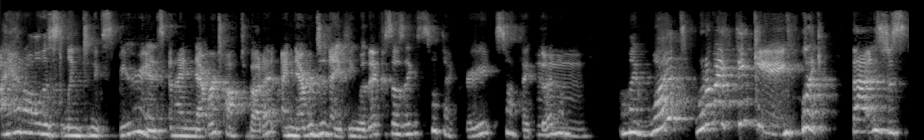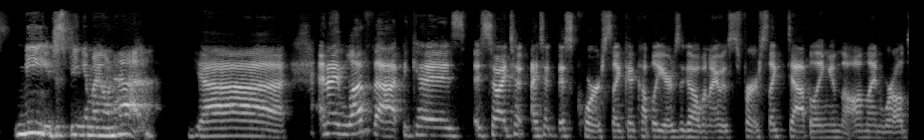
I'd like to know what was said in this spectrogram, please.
i had all this linkedin experience and i never talked about it. I never did anything with it because i was like it's not that great. It's not that good. Mm. I'm, I'm like what? What am i thinking? Like that is just me just being in my own head yeah. And I love that because so I took I took this course like a couple years ago when I was first like dabbling in the online world.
